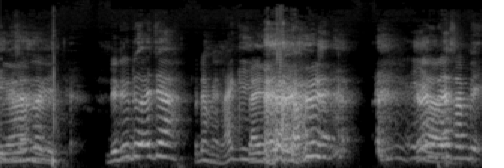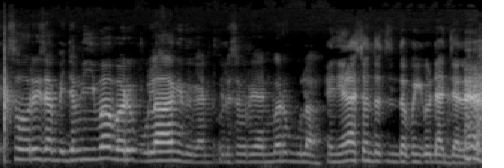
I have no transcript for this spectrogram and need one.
ya. satu lagi dia duduk aja udah main lagi Lain lagi. Kan iya udah sampai sore sampai jam 5 baru pulang gitu kan udah sorean baru pulang inilah contoh-contoh pengikut dajjal ya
